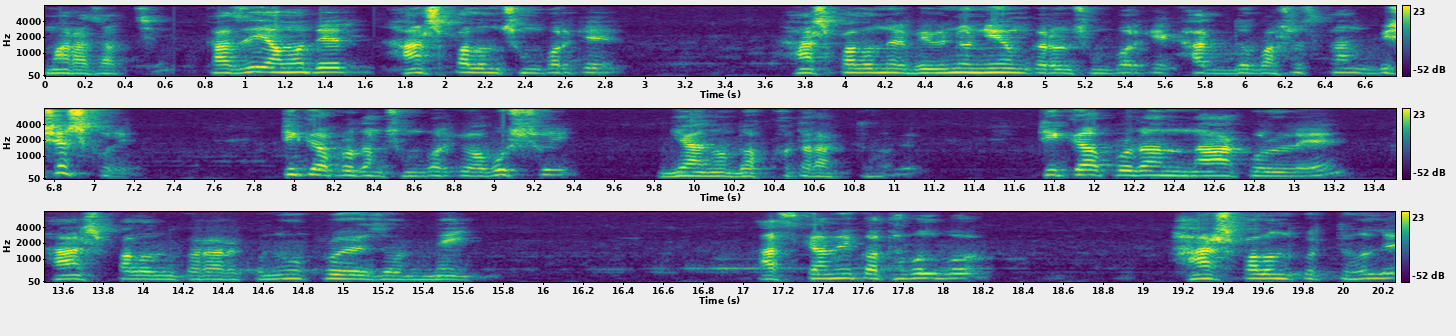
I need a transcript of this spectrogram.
মারা যাচ্ছে। কাজেই আমাদের হাঁস পালন সম্পর্কে, হাঁস পালনের বিভিন্ন নিয়মকানুন সম্পর্কে, খাদ্য, বাসস্থান, বিশেষ করে টিকা প্রদান সম্পর্কে অবশ্যই জ্ঞান ও দক্ষতা রাখতে হবে। টিকা প্রদান না করলে হাঁস পালন করার কোনো প্রয়োজন নেই। আজকে আমি কথা বলব হাঁস পালন করতে হলে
